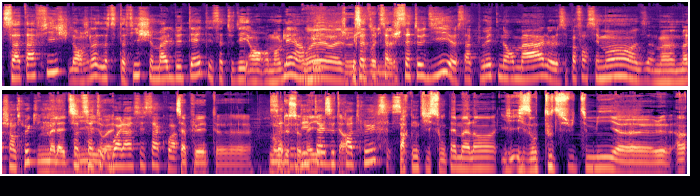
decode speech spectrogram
ça t'affiche. Alors là, là, ça t'affiche mal de tête et ça te dit en, en anglais. Hein, ouais, mais- ouais, je, et je ça, te, ça, ça te dit, euh, ça peut être normal. euh, C'est pas forcément euh, ma- machin truc. Une maladie, Ça, te-. Voilà, c'est ça quoi. ça peut être euh, Ça manque de te sommeil, etc. deux trois trucs. Par contre, ils sont très malins. Ils ils ont tout de suite mis euh, un,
